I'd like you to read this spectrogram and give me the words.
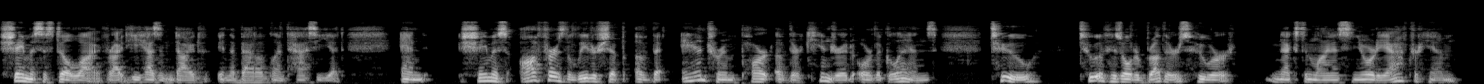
Seamus is still alive, right? He hasn't died in the Battle of Glentaisie yet. And Seamus offers the leadership of the Antrim part of their kindred, or the Glens, to two of his older brothers who were next in line in seniority after him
